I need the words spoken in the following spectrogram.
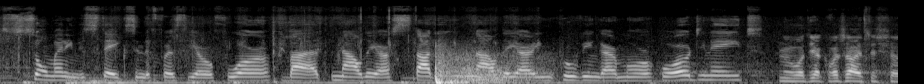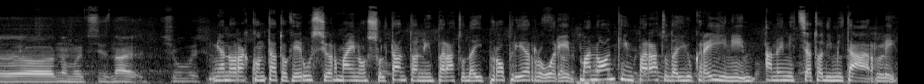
so many mistakes in the first year of war, but now they are studying, now they are improving, are more coordinate. Ну от як вважаєте, що е, ну ми всі знаємо, чули, що Mi hanno raccontato che i russi ormai non soltanto hanno imparato dai propri errori, ma hanno anche imparato dagli ucraini, hanno iniziato ad imitarli.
